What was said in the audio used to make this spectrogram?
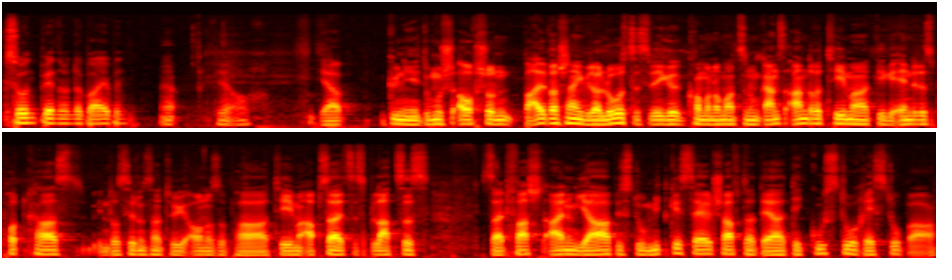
gesund bin und dabei bin. Ja, wir auch. Ja, Günni, du musst auch schon bald wahrscheinlich wieder los, deswegen kommen wir nochmal zu einem ganz anderen Thema. Gegen Ende des Podcasts interessiert uns natürlich auch noch so ein paar Themen abseits des Platzes. Seit fast einem Jahr bist du Mitgesellschafter der Degusto Resto Bar.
